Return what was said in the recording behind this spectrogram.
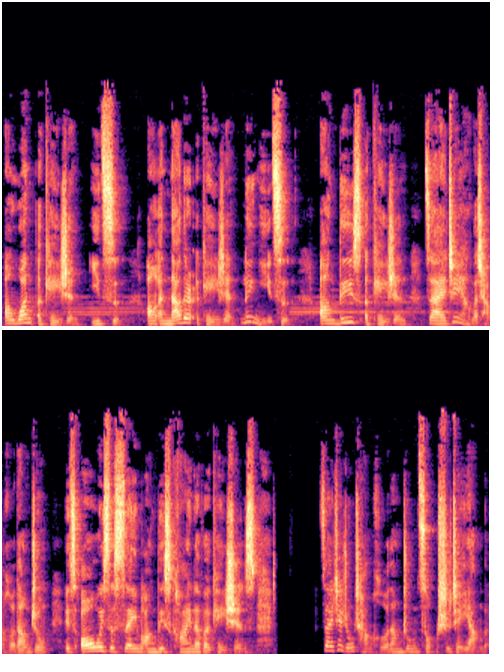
On one occasion，一次。 On another occasion，另一次。On this occasion，在这样的场合当中，It's always the same on this kind of occasions。在这种场合当中总是这样的。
